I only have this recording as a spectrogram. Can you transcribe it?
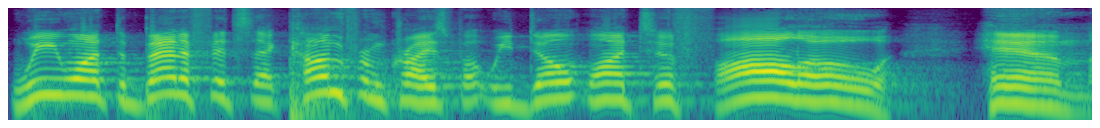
We want the benefits that come from Christ, but we don't want to follow him.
